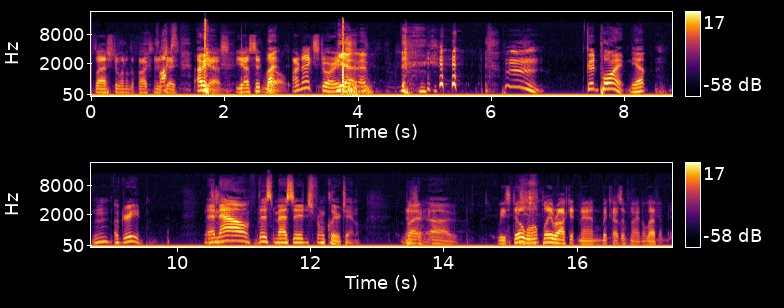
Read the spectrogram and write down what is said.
Flash to one of the Fox News Fox- guys. I mean- yes, yes, it Let- will. Our next story. Yeah. um, hmm. Good point. Yep. Mm, agreed. And now this message from Clear Channel. That's But right. uh, We still won't play Rocket Man because of 9 11.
